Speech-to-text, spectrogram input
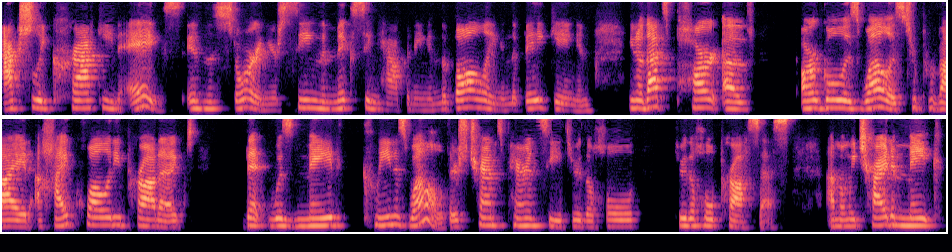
actually cracking eggs in the store and you're seeing the mixing happening and the balling and the baking and you know that's part of our goal as well is to provide a high quality product that was made clean as well. There's transparency through the whole through the whole process. Um, and we try to make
